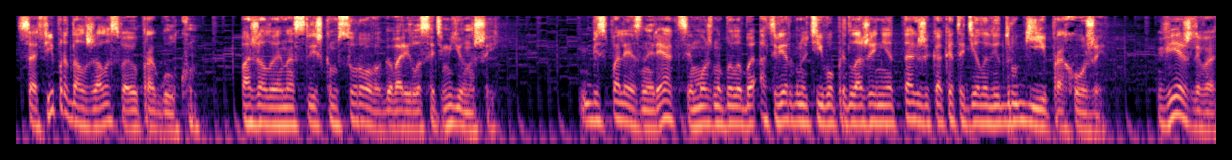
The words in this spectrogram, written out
Софи продолжала свою прогулку. Пожалуй, она слишком сурово говорила с этим юношей. Бесполезной реакцией можно было бы отвергнуть его предложение так же, как это делали другие прохожие. Вежливо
